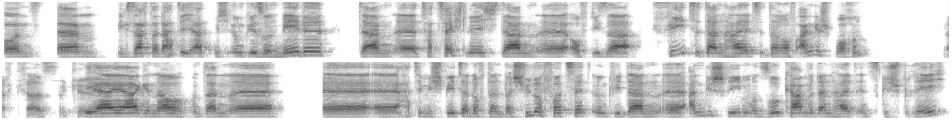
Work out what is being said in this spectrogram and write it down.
Und ähm, wie gesagt, da hatte ich, hat mich irgendwie so ein Mädel dann äh, tatsächlich dann äh, auf dieser Fete dann halt darauf angesprochen. Ach krass, okay. Ja, ja, genau. Und dann äh, äh, hatte mich später noch dann bei SchülerVZ irgendwie dann äh, angeschrieben und so kamen wir dann halt ins Gespräch.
